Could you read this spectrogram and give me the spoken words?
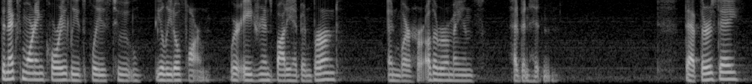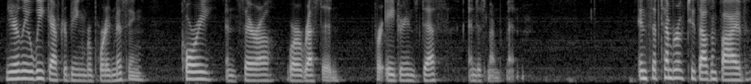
The next morning, Cory leads police to the Aledo farm, where Adrianne's body had been burned and where her other remains had been hidden. That Thursday, nearly a week after being reported missing, Cory and Sarah were arrested for Adrianne's death and dismemberment. In September of 2005,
